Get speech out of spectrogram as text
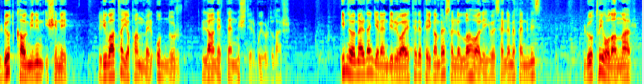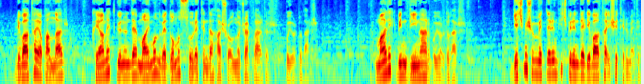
Lut kavminin işini livata yapan melundur, lanetlenmiştir buyurdular. İbn Ömer'den gelen bir rivayete de Peygamber sallallahu aleyhi ve sellem Efendimiz, Lut'ı olanlar, livata yapanlar, kıyamet gününde maymun ve domuz suretinde haşrolunacaklardır buyurdular. Malik bin Dinar buyurdular. Geçmiş ümmetlerin hiçbirinde livata işitilmedi.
